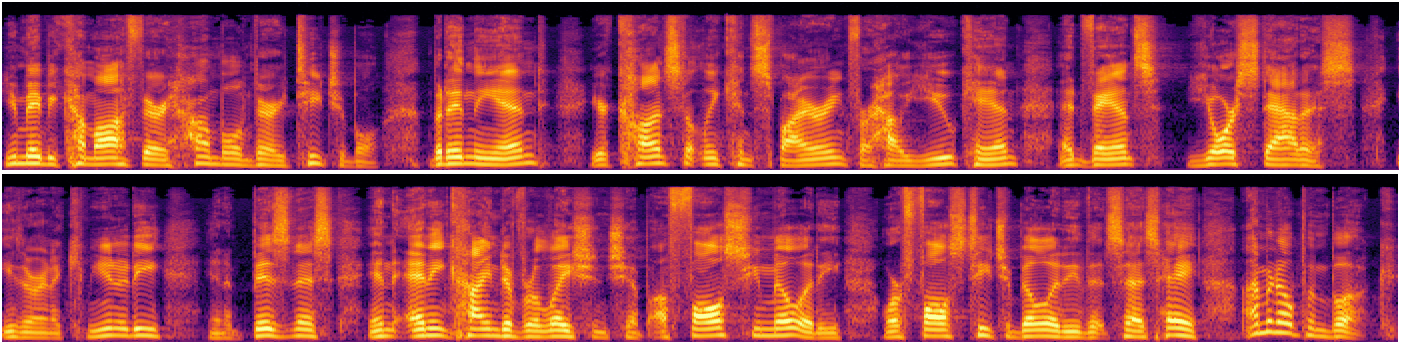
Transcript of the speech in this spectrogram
you maybe come off very humble and very teachable, but in the end, you're constantly conspiring for how you can advance your status, either in a community, in a business, in any kind of relationship. A false humility or false teachability that says, hey, I'm an open book.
